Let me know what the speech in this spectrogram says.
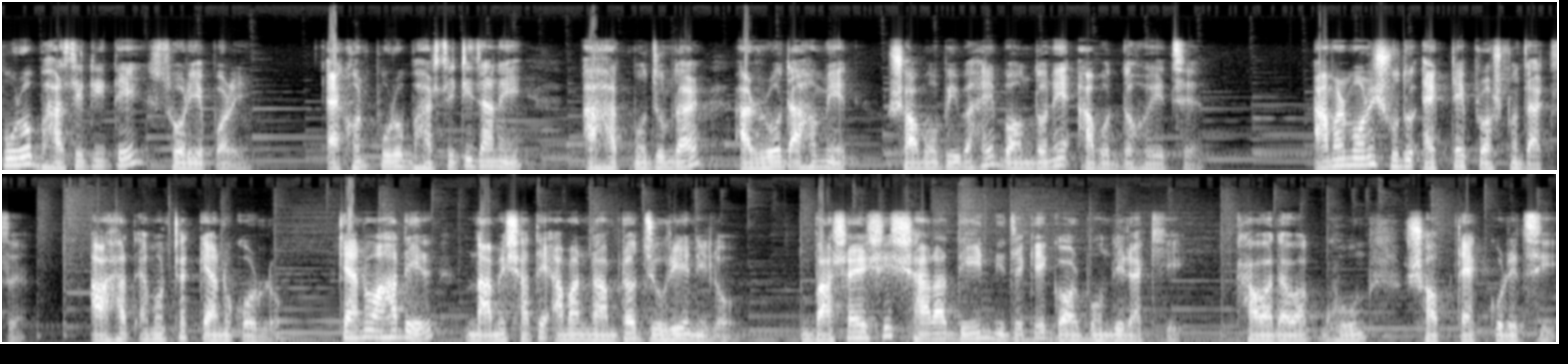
পুরো ভার্সিটিতে ছড়িয়ে পড়ে। এখন পুরো ভার্সিটি জানে আহাত মজুমদার আর রোদ আহমেদ সমবিবাহে বন্ধনে আবদ্ধ হয়েছে। আমার মনে শুধু একটাই প্রশ্ন জাগছে, আহাত এমনটা কেন করল? কেন আহাদের নামের সাথে আমার নামটাও জড়িয়ে নিল? বাসায় এসে সারা দিন নিজেকে গড়বন্দি রাখি। খাওয়া দাওয়া ঘুম সব ত্যাগ করেছি।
